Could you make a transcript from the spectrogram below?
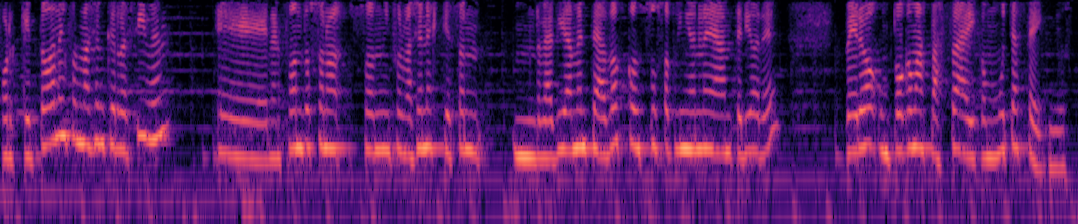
porque toda la información que reciben, eh, en el fondo son, son informaciones que son relativamente ad hoc con sus opiniones anteriores, pero un poco más pasadas y con muchas fake news.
